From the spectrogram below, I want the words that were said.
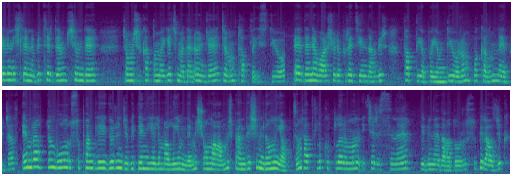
Evin işlerini bitirdim. Şimdi çamaşır katlamaya geçmeden önce canım tatlı istiyor. Evde ne var şöyle pratiğinden bir tatlı yapayım diyorum. Bakalım ne yapacağız. Emrah dün bu spangliyi görünce bir deneyelim alayım demiş. Onu almış. Ben de şimdi onu yaptım. Tatlı kuplarımın içerisine dibine daha doğrusu birazcık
